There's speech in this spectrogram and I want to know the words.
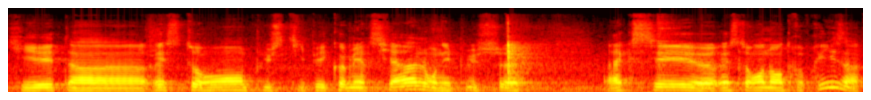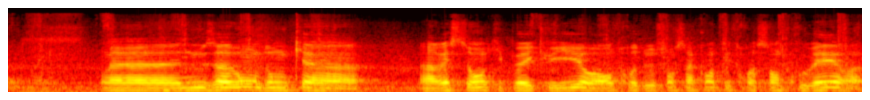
qui est un restaurant plus typé commercial. On est plus euh, axé euh, restaurant d'entreprise. Euh, nous avons donc un, restaurant qui peut accueillir entre 250 et 300 couverts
